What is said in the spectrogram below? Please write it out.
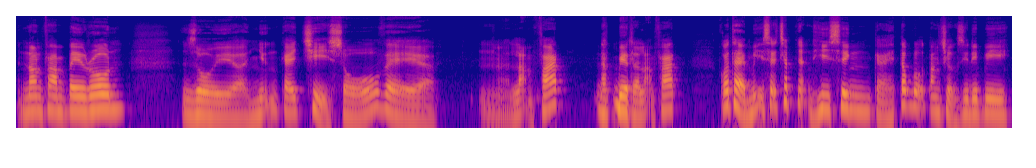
non farm payroll rồi à, những cái chỉ số về lạm phát, đặc biệt là lạm phát. Có thể Mỹ sẽ chấp nhận hy sinh cái tốc độ tăng trưởng GDP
